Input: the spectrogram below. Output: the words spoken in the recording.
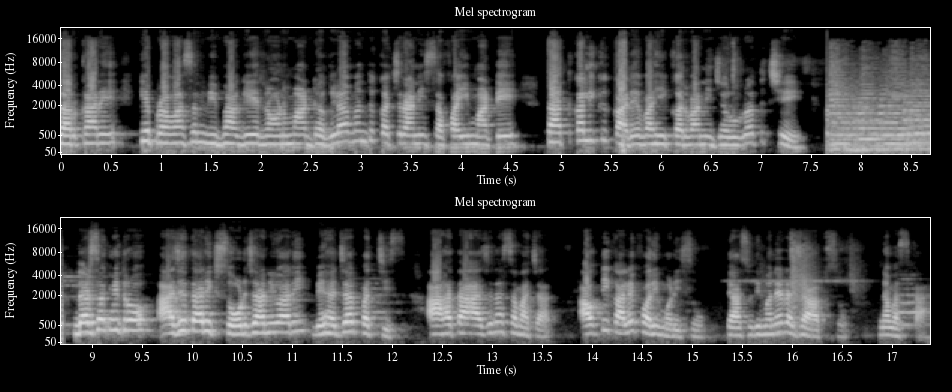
સરકારે કે પ્રવાસન વિભાગે રણમાં ઢગલાબંધ કચરાની સફાઈ માટે તાત્કાલિક કાર્યવાહી કરવાની જરૂરત છે. દર્શક મિત્રો, આજે તારીખ સોળ જાન્યુઆરી બે હજાર પચીસ. આ હતા આજના સમાચાર. આવતીકાલે ફરી મળીશું. ત્યાં સુધી મને રજા આપશો. નમસ્કાર.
